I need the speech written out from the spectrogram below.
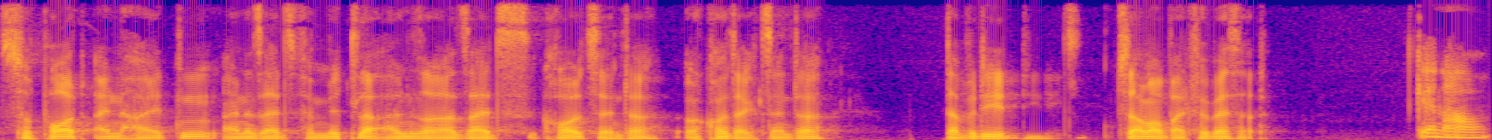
Support-Einheiten, einerseits Vermittler, andererseits Callcenter oder Contact Center da wird die, Zusammenarbeit verbessert. Genau,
